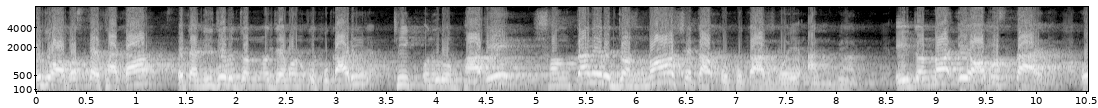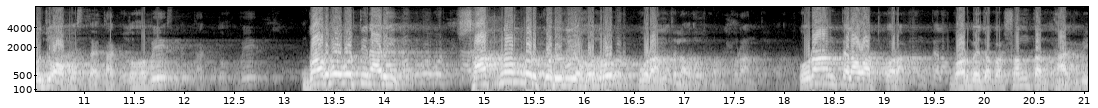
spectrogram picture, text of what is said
অজু অবস্থায় থাকা, এটা নিজের জন্য যেমন উপকারী, ঠিক অনুরূপ ভাবে সন্তানের জন্য সেটা উপকার বয়ে আনবে। এই জন্য এই অবস্থায়, অজু অবস্থায় থাকতে হবে। গর্ভবতী নারী, সাত নম্বর করণীয় হলো কোরআন তেলাওয়াত কোরআন তেলাওয়াত করা। গর্বে যখন সন্তান থাকবে,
